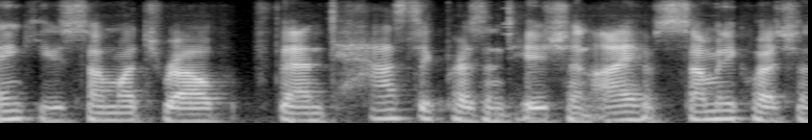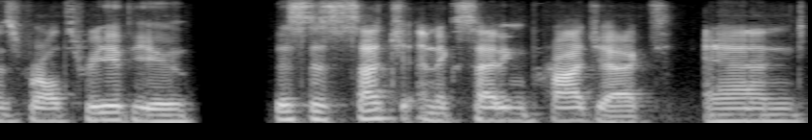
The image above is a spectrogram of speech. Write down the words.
Thank you so much, Ralph. Fantastic presentation. I have so many questions for all three of you. This is such an exciting project. And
